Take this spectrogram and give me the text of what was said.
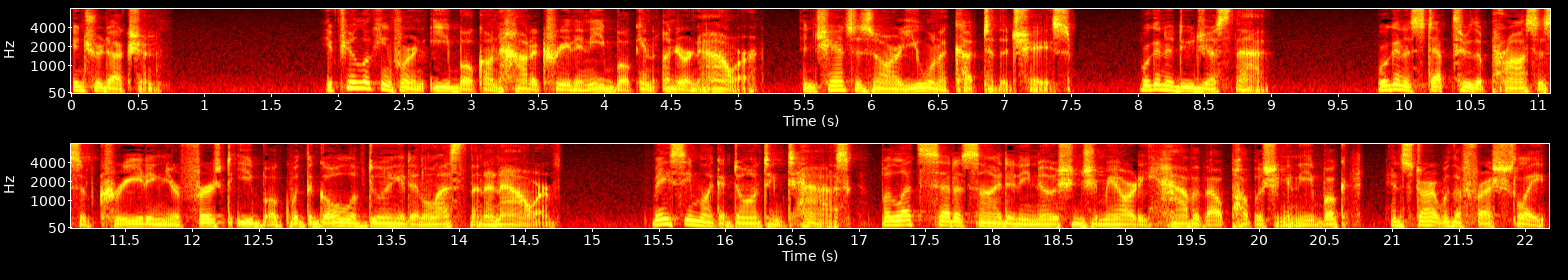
Introduction If you're looking for an ebook on how to create an ebook in under an hour, then chances are you want to cut to the chase. We're going to do just that. We're going to step through the process of creating your first ebook with the goal of doing it in less than an hour. May seem like a daunting task, but let's set aside any notions you may already have about publishing an ebook and start with a fresh slate.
